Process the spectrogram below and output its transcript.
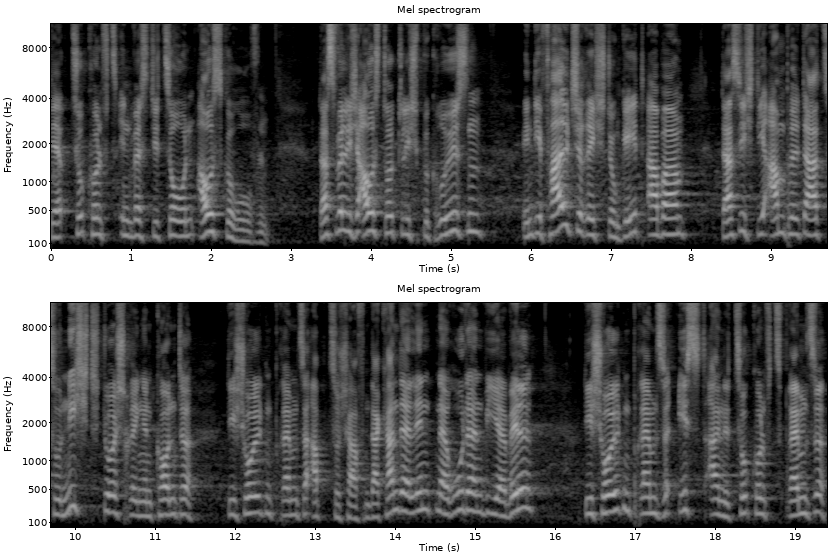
der Zukunftsinvestitionen ausgerufen. Das will ich ausdrücklich begrüßen. In die falsche Richtung geht aber, dass sich die Ampel dazu nicht durchringen konnte, die Schuldenbremse abzuschaffen. Da kann der Lindner rudern, wie er will. Die Schuldenbremse ist eine Zukunftsbremse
